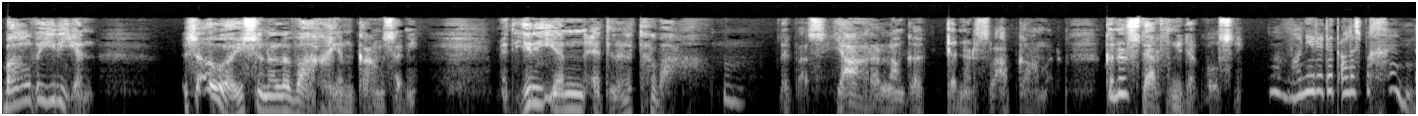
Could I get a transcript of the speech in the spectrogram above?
behalwe hierdie een. Dis 'n ou huis en hulle wag geen kanse nie. Met hierdie een het hulle dit gewag. Dit was jare lank 'n kinderslaapkamer. Kinders sterf nie dikwels nie. Maar wanneer het dit alles begin?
